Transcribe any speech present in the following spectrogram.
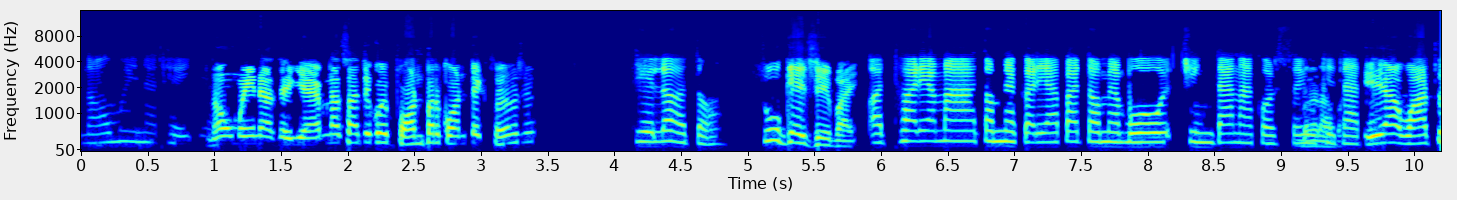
નવ મહિના થઈ ગયા. નવ મહિના થઈ ગયા. એમના સાથે કોઈ ફોન પર કોન્ટેક્ટ થયો છે? થયેલો હતો. શું કે છે ભાઈ? અઠવાડિયામાં તમને કર્યા પર તમે બહુ ચિંતા ના કરશો એવું. કહેતા એ આ વાત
